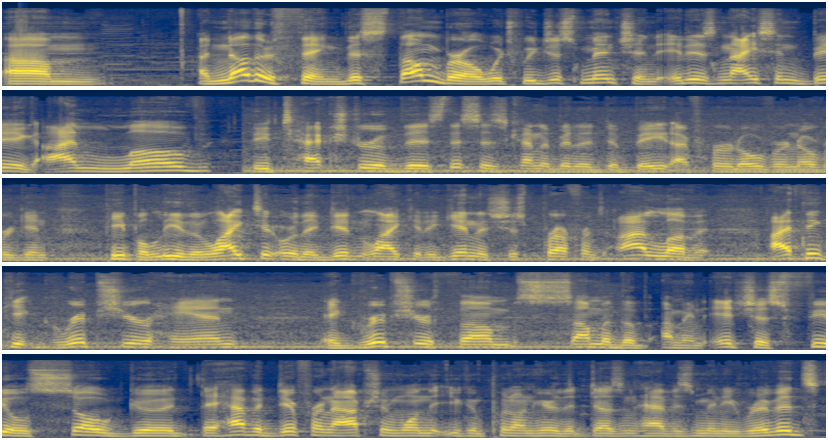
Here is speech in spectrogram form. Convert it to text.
Um, Another thing, this thumb barrel, which we just mentioned, it is nice and big. I love the texture of this. This has kind of been a debate I've heard over and over again. People either liked it or they didn't like it. Again, it's just preference. I love it. I think it grips your hand. It grips your thumb. Some of the, I mean, it just feels so good. They have a different option, one that you can put on here that doesn't have as many rivets.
